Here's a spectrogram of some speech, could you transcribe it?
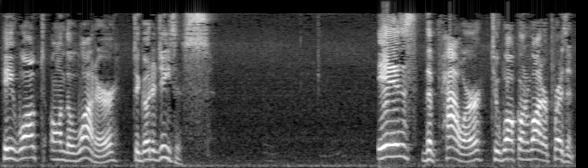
he walked on the water to go to Jesus. Is the power to walk on water present?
